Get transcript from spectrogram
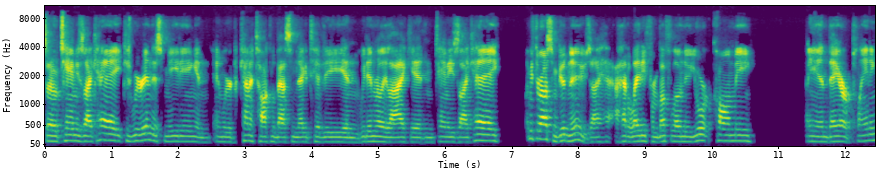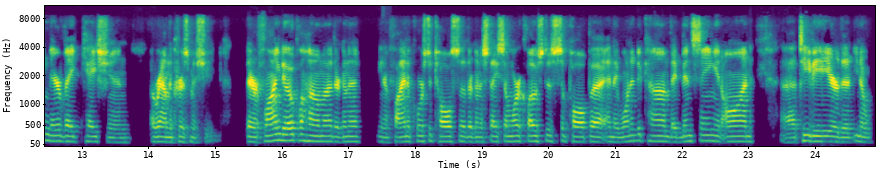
so Tammy's like, hey, because we were in this meeting and and we were kind of talking about some negativity and we didn't really like it. And Tammy's like, hey, let me throw out some good news. I, I had a lady from Buffalo, New York, call me, and they are planning their vacation around the Christmas chute. They're flying to Oklahoma. They're gonna, you know, flying, of course, to Tulsa. They're gonna stay somewhere close to Sapulpa, and they wanted to come. They've been seeing it on uh, TV or the, you know,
